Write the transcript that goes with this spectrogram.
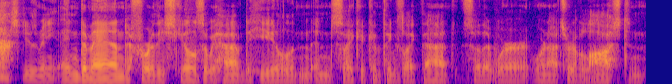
excuse me, in demand for these skills that we have to heal and, and psychic and things like that, so that we're we're not sort of lost in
